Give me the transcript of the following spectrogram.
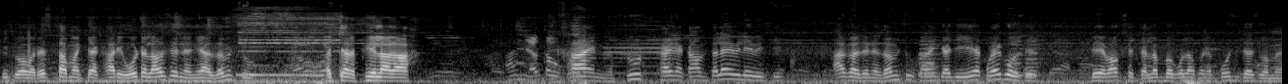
કીધું હવે રસ્તામાં ક્યાંક સારી હોટલ આવશે ને ત્યાં જમશું. અત્યારે ફેલાલા ખાઈને ફ્રૂટ ખાઈને કામ ચલાવી લેવી છે. આગળ જઈને જમશું, કારણ કે હજી એક વાગ્યો છે. બે વાગશે ત્યાં લગભગ ઓલા આપણે પહોંચી જશું અમે.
